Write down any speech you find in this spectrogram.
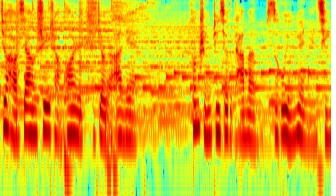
就好像是一场旷日持久的暗恋。丰神俊秀的他们似乎永远年轻，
